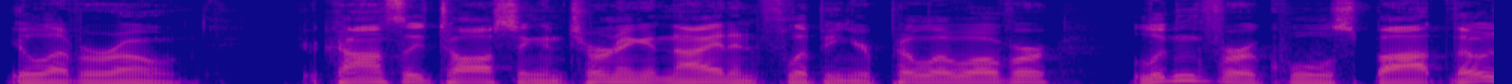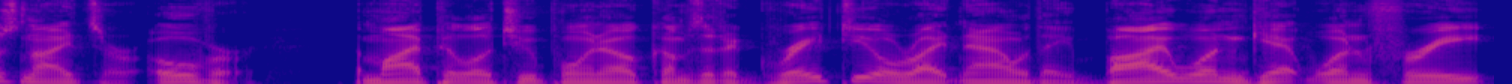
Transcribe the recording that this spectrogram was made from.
you'll ever own. If you're constantly tossing and turning at night and flipping your pillow over, looking for a cool spot. Those nights are over. The My Pillow 2.0 comes at a great deal right now with a buy one get one free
